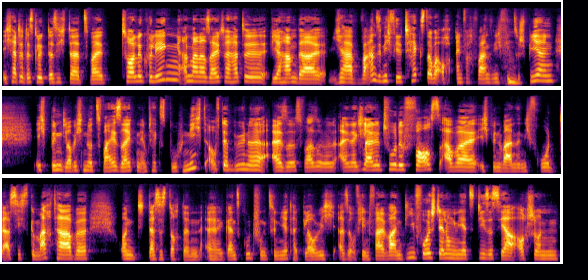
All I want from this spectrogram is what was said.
Ich hatte das Glück, dass ich da zwei tolle Kollegen an meiner Seite hatte. Wir haben da ja wahnsinnig viel Text, aber auch einfach wahnsinnig viel Hm. zu spielen. Ich bin, glaube ich, nur zwei Seiten im Textbuch nicht auf der Bühne. Also es war so eine kleine Tour de Force, aber ich bin wahnsinnig froh, dass ich es gemacht habe und dass es doch dann äh, ganz gut funktioniert hat, glaube ich. Also auf jeden Fall waren die Vorstellungen jetzt dieses Jahr auch schon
